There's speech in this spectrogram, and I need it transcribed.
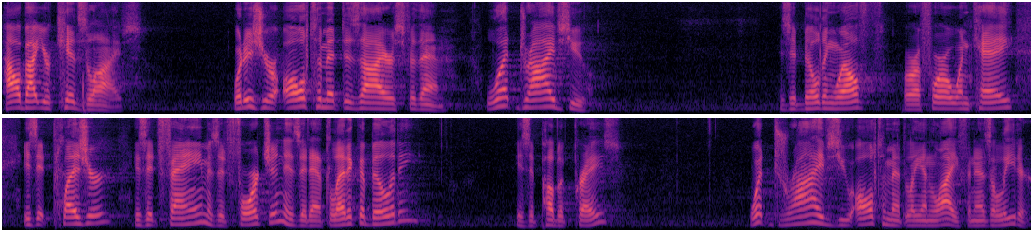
How about your kids' lives? What is your ultimate desires for them? What drives you? Is it building wealth or a 401k? Is it pleasure? Is it fame? Is it fortune? Is it athletic ability? Is it public praise? What drives you ultimately in life and as a leader?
